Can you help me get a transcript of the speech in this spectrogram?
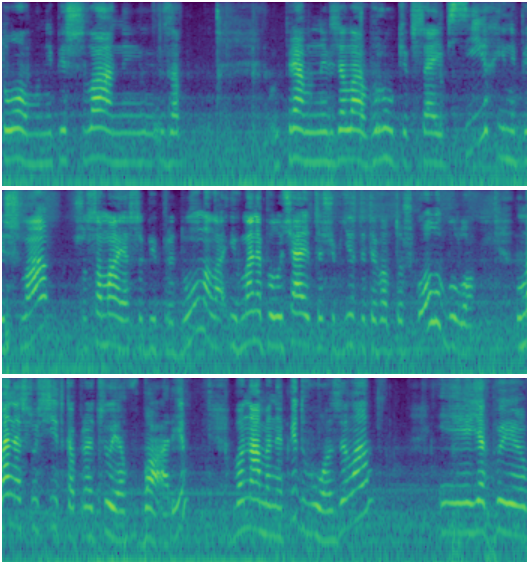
тому не пішла, не за прям не взяла в руки все і всіх, і не пішла, що сама я собі придумала, і в мене виходить, щоб їздити в автошколу було. У мене сусідка працює в барі, вона мене підвозила. І якби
